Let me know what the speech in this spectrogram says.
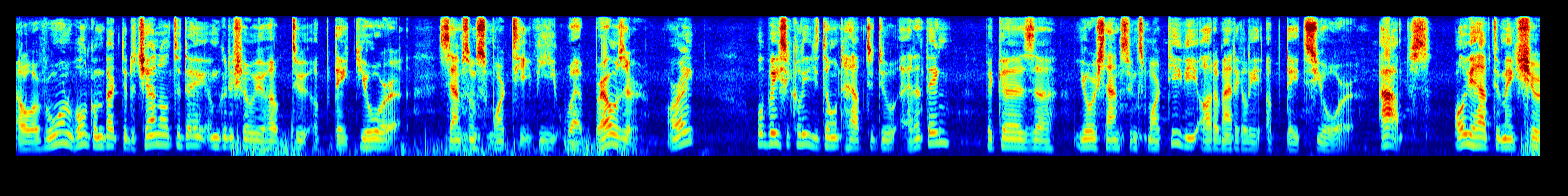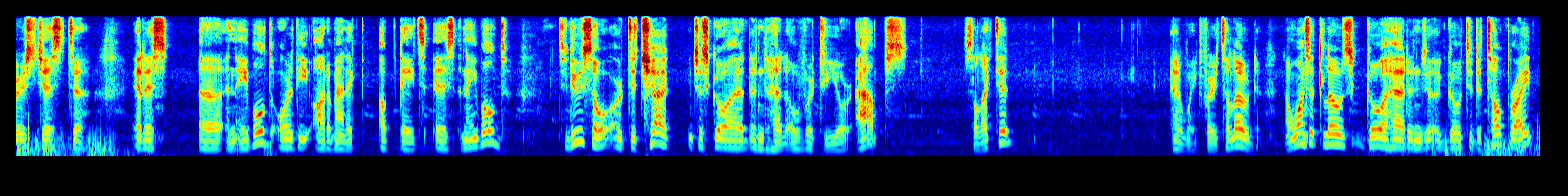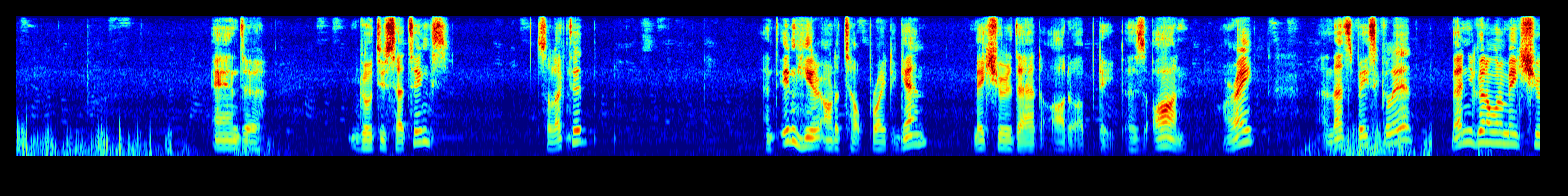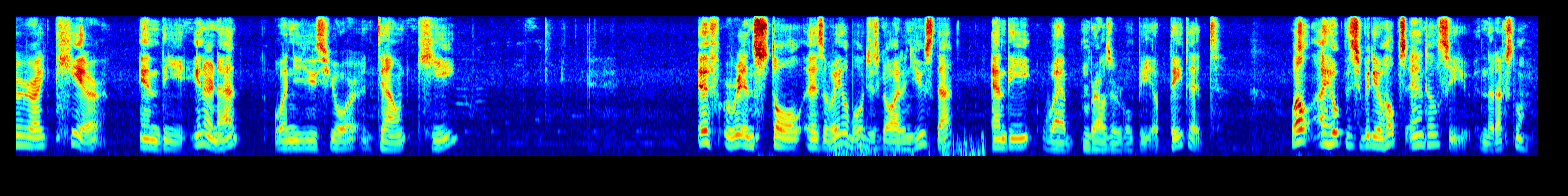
Hello everyone, welcome back to the channel. Today I'm going to show you how to update your Samsung Smart TV web browser. Alright? Well basically you don't have to do anything because uh, your Samsung Smart TV automatically updates your apps. All you have to make sure is just uh, it is uh, enabled or the automatic updates is enabled. To do so or to check, just go ahead and head over to your apps, select it, and wait for it to load. Now once it loads, go ahead and go to the top right and uh, go to settings, select it, and in here on the top right again, make sure that auto update is on. Alright, and that's basically it. Then you're gonna want to make sure right here in the internet when you use your down key if reinstall is available, just go ahead and use that and the web browser will be updated. Well, I hope this video helps and I'll see you in the next one.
